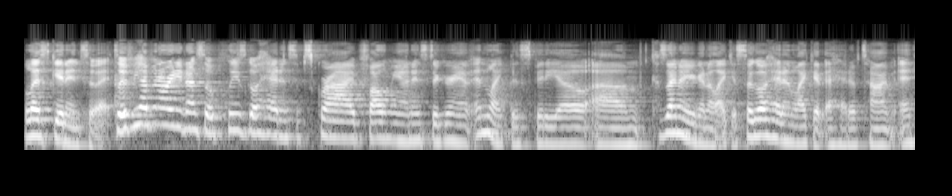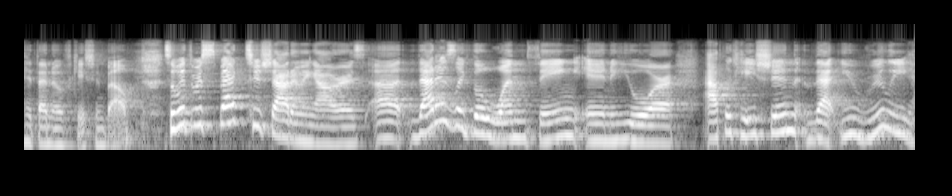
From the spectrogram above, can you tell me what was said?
let's get into it. So if you haven't already done so, please go ahead and subscribe, follow me on Instagram, and like this video because um, I know you're gonna like it. So go ahead and like it ahead of time and hit that notification bell. So with respect to shadowing hours, uh, that is like the one thing in your application that you really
